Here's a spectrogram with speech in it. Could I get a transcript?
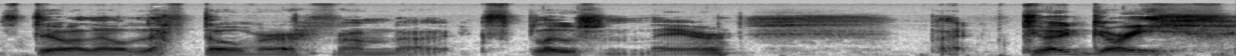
Still a little left over from the explosion there. But good grief.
